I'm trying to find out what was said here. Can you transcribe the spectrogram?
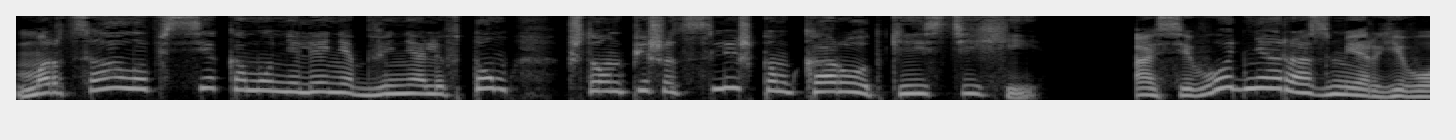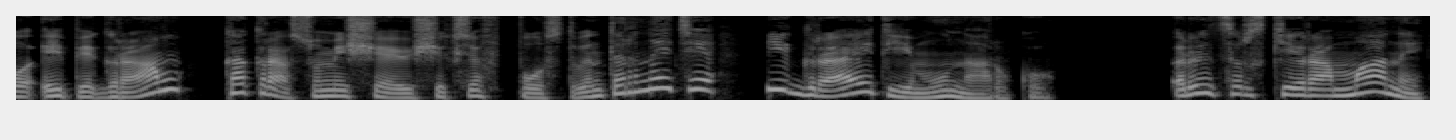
Марциала все, кому не лень, обвиняли в том, что он пишет слишком короткие стихи. А сегодня размер его эпиграмм, как раз умещающихся в пост в интернете, играет ему на руку. Рыцарские романы,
